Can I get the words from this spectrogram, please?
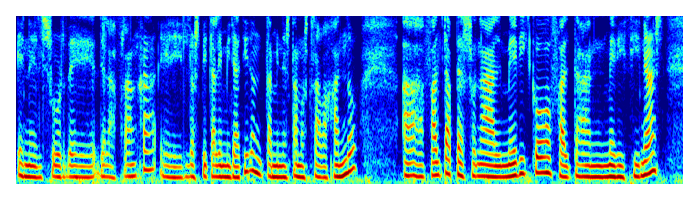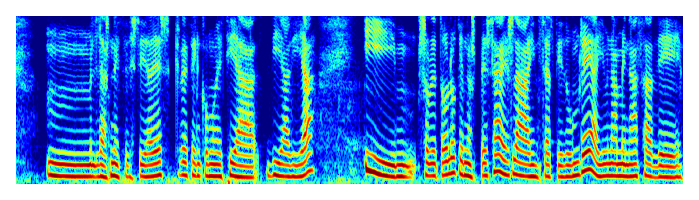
en el sur de, la franja, el Hospital Emiratí, donde también estamos trabajando. Ah, falta personal médico, faltan medicinas. Mm, las necesidades crecen, como decía, día a día y mm, sobre todo lo que nos pesa es la incertidumbre. Hay una amenaza de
